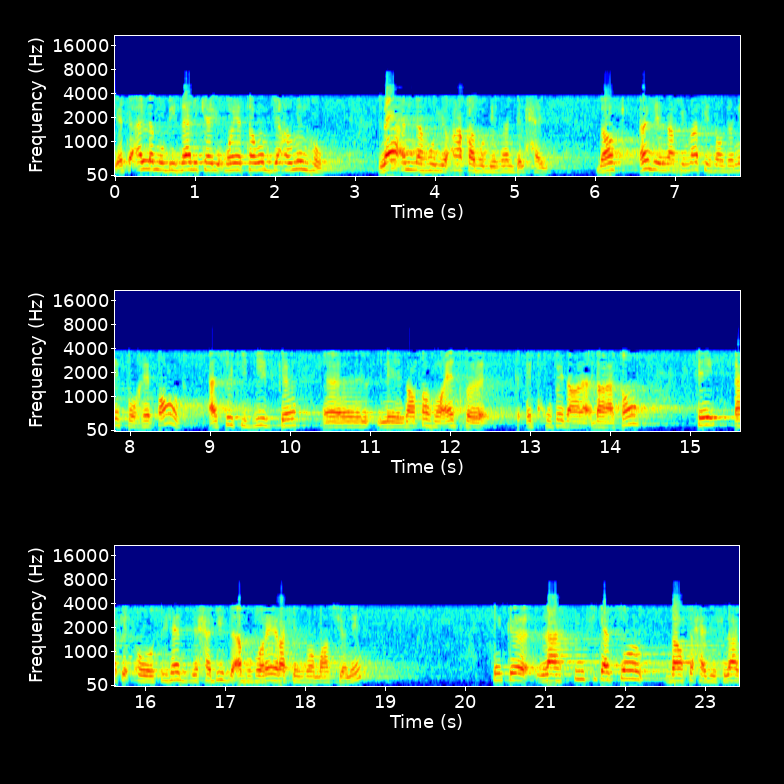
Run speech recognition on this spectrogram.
يتألم بذلك ويتوجع منه لا أنه يعاقب بذنب الحي Donc, un des arguments qu'ils ont donné pour répondre à ceux qui disent que euh, les enfants vont être euh, éprouvés dans la, dans la tombe, c'est au sujet du hadith d'Abu Huraira qu'ils ont mentionné, c'est que la signification dans ce hadith-là,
